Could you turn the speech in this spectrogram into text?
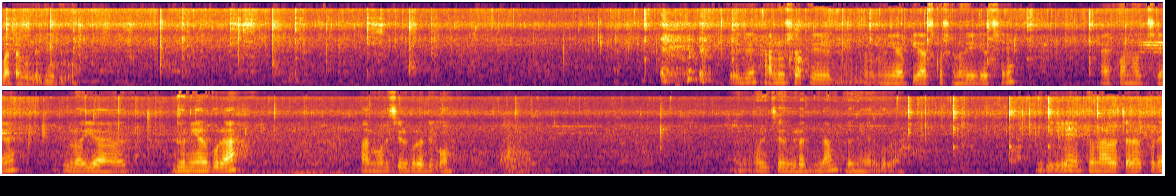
বাটাগুলো দিয়ে দিব। এই যে আলুর সাথে মিয়া পেঁয়াজ কষানো হয়ে গেছে। এখন হচ্ছে লইয়া ধনিয়ার গুঁড়া আর মরিচের গুঁড়া দেব। মরিচের গুঁড়া দিলাম, ধনিয়ার গুঁড়া। দিয়ে একটু নাড়াচাড়া করে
